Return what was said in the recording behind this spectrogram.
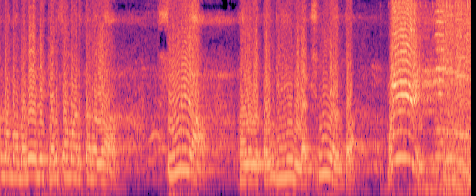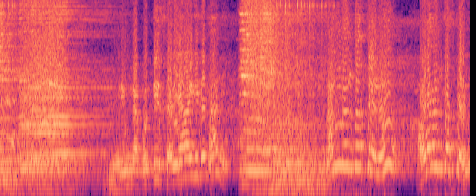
ನಮ್ಮ ಮನೆಯಲ್ಲಿ ಕೆಲಸ ಮಾಡ್ತಾನಲ್ಲ ಸೂರ್ಯ ಅವನ ತಂಗಿ ಲಕ್ಷ್ಮಿ ಅಂತ! ನಿನ್ನ ಬುದ್ಧಿ ಸರಿಯಾಗಿದೆ ತಾನೆ. ನನ್ನಂತಸ್ತೇನು? ಅವರಂತಸ್ತೇನು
